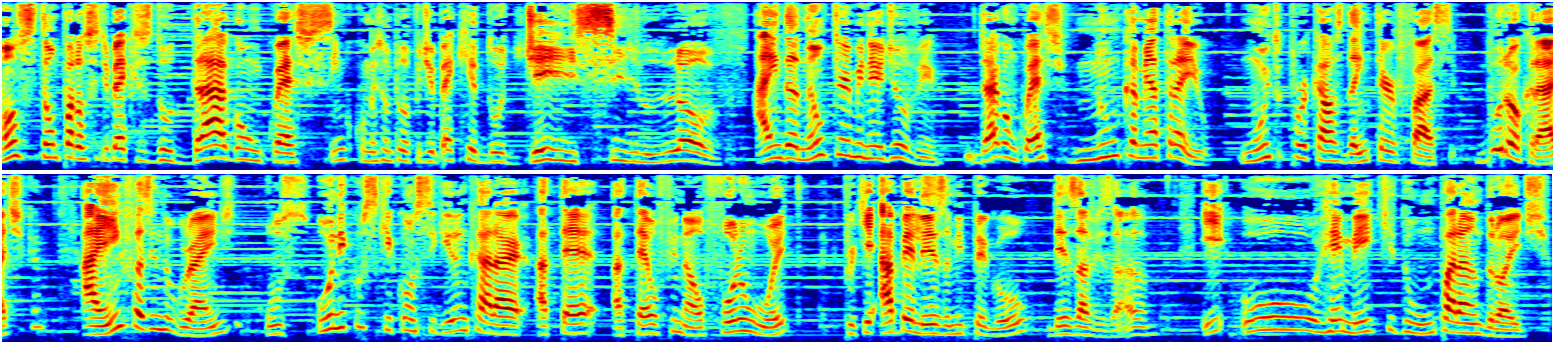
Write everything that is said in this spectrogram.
Vamos então para os feedbacks do Dragon Quest V, começando pelo feedback do JC Love. Ainda não terminei de ouvir. Dragon Quest nunca me atraiu, muito por causa da interface burocrática, a ênfase no grind. Os únicos que conseguiram encarar até, até o final foram oito, porque a beleza me pegou desavisado. E o remake do 1 para Android.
